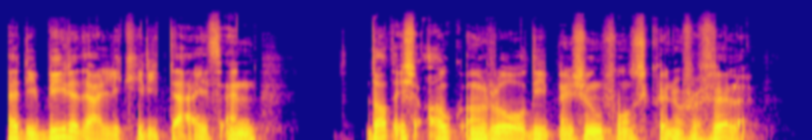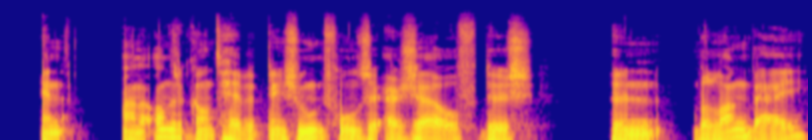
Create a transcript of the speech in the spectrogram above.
Hè, die bieden daar liquiditeit. En dat is ook een rol die pensioenfondsen kunnen vervullen. En aan de andere kant hebben pensioenfondsen er zelf dus een belang bij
